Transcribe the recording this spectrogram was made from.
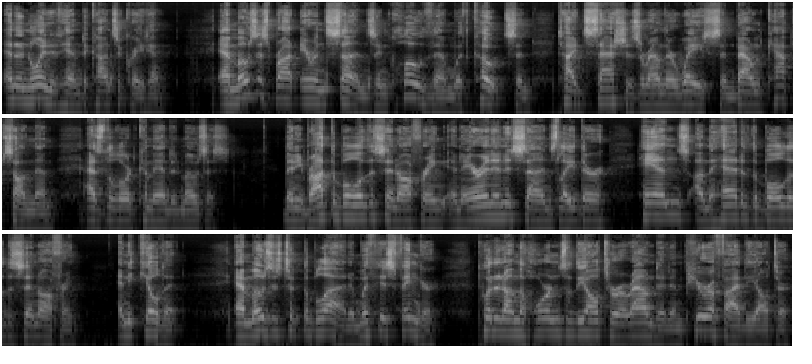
and anointed him to consecrate him. And Moses brought Aaron's sons and clothed them with coats and tied sashes around their waists and bound caps on them, as the Lord commanded Moses. Then he brought the bull of the sin offering, and Aaron and his sons laid their hands on the head of the bull of the sin offering, and he killed it. And Moses took the blood, and with his finger put it on the horns of the altar around it, and purified the altar,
